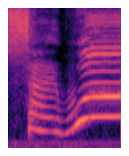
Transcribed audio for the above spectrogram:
Say what?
